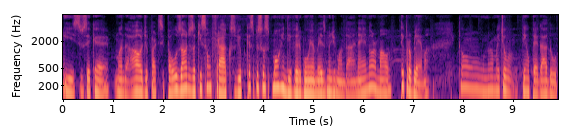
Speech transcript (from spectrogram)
e se você quer mandar áudio, participar, os áudios aqui são fracos, viu? Porque as pessoas morrem de vergonha mesmo de mandar, né? É normal, não tem problema. Então, normalmente eu tenho pegado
